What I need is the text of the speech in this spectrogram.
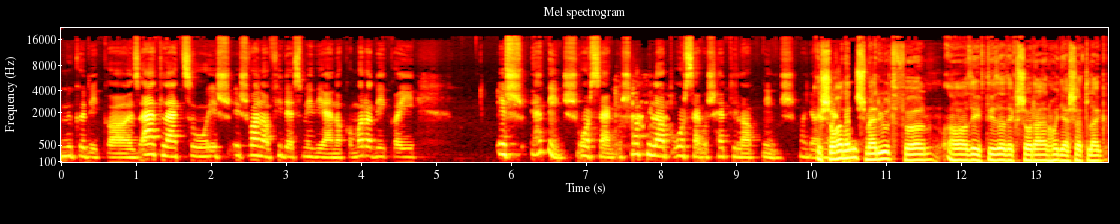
működik az átlátszó, és, és van a Fidesz médiának a maradékai, és hát nincs országos napilap, országos hetilap, nincs magyar. És soha nem is merült föl az évtizedek során, hogy esetleg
